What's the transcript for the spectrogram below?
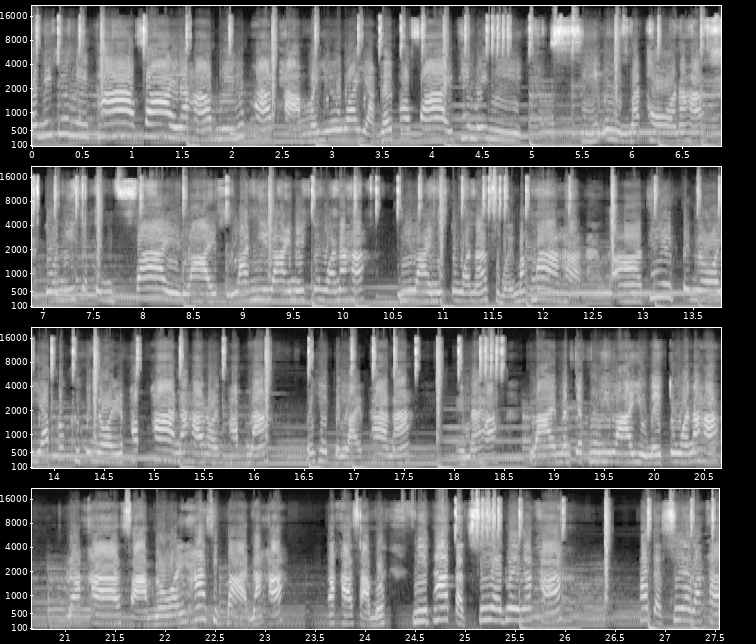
วันนี้พี่มีผ้าฝ้ายนะคะ มีลูกค้าถามมาเยอะว่าอยากได้ผ้าฝ้ายที่ไม่มีสีอื่นมาทอนะคะ ตัวนี้จะเป็นฝ้ายลายลายมีลายในตัวนะคะ มีลายในตัวนะ สวยมากๆค่ะที่เป็นรอยยับก็คือเป็นรอยพับผ้านะคะ รอยพับนะ ไม่ใช่เป็นลายผ้านะเห็นไหมคะลายมันจะมีลายอยู่ในตัวนะคะ ราคา 350 บาทนะคะ ราคา300มีผ้าตัดเสื้อด้วยนะคะ ผ้าตัดเสื้อราคา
